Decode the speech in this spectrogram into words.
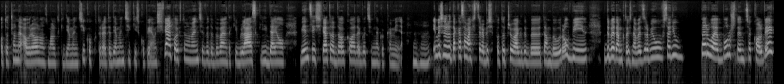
otoczone aureolą z malutkich diamencików, które te diamenciki skupiają światło i w tym momencie wydobywają taki blask i dają więcej światła dookoła tego ciemnego kamienia. Mhm. I myślę, że taka sama historia by się potoczyła, gdyby tam był rubin, gdyby tam ktoś nawet zrobił, wsadził perłę, bursztyn, cokolwiek.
